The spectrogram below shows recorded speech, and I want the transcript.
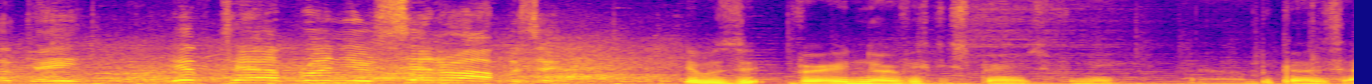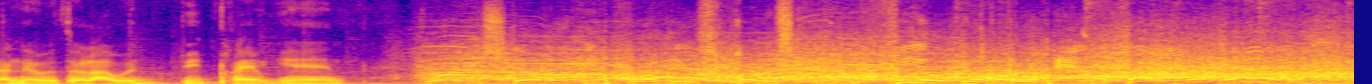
okay? If tap, run your center opposite. It was a very nervous experience for me uh, because I never thought I would be playing again. Jordan still looking for his first field goal, and there it is.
